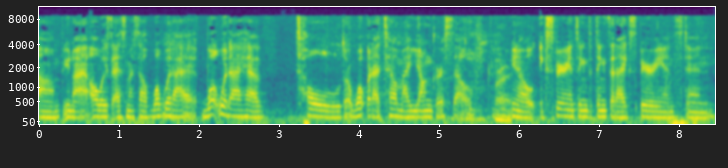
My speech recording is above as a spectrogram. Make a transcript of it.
Um, you know, I always ask myself, what would I what would I have told or what would I tell my younger self? Right. You know, experiencing the things that I experienced and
